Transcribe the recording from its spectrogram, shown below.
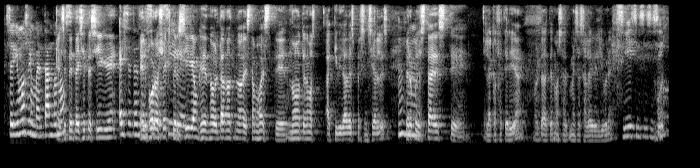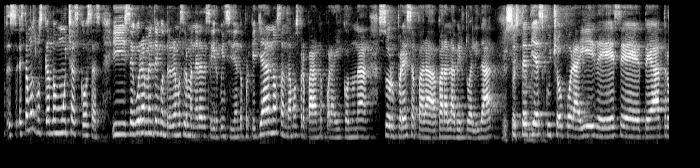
seguimos El reinventándonos. 77 sigue. El 77 foro Shakespeare sigue, sigue. aunque no, ahorita no, no estamos, este, no tenemos actividades presenciales. Pero pues está este, en la cafetería. Ahorita tenemos mesas al aire libre. Sí, sí, sí, sí, sí. Es- Estamos buscando muchas cosas y seguramente encontraremos la manera de seguir coincidiendo porque ya nos andamos preparando por ahí con una sorpresa para, para la virtualidad. Si usted ya escuchó por ahí de ese teatro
